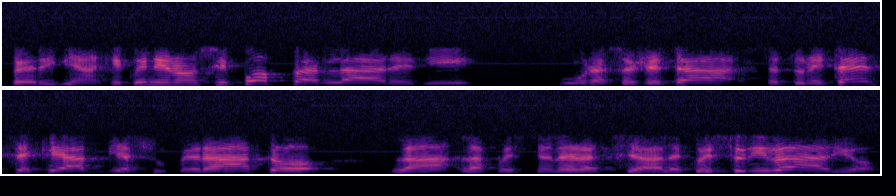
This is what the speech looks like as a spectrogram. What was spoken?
per i bianchi. Quindi non si può parlare di una società statunitense che abbia superato la, la questione razziale. Questo divario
